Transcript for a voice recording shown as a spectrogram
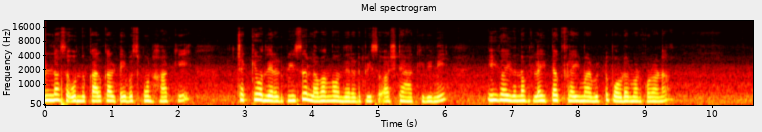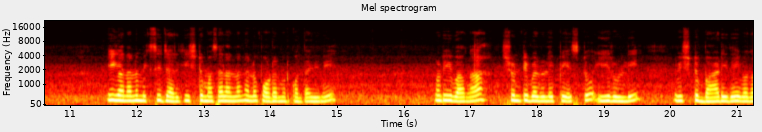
ಎಲ್ಲ ಸ ಒಂದು ಕಾಲು ಕಾಲು ಟೇಬಲ್ ಸ್ಪೂನ್ ಹಾಕಿ, ಚಕ್ಕೆ ಒಂದೆರಡು ಪೀಸು, ಲವಂಗ ಒಂದೆರಡು ಪೀಸು ಅಷ್ಟೇ ಹಾಕಿದ್ದೀನಿ. ಈಗ ಇದನ್ನು ಲೈಟಾಗಿ ಫ್ರೈ ಮಾಡಿಬಿಟ್ಟು ಪೌಡರ್ ಮಾಡ್ಕೊಳ್ಳೋಣ. ಈಗ ನಾನು ಮಿಕ್ಸಿ ಜಾರಿಗೆ ಇಷ್ಟು ಮಸಾಲನ ನಾನು ಪೌಡರ್ ಮಾಡ್ಕೊತಾ ಇದ್ದೀನಿ. ನೋಡಿ ಇವಾಗ ಶುಂಠಿ ಬೆಳ್ಳುಳ್ಳಿ ಪೇಸ್ಟು, ಈರುಳ್ಳಿ ಇವಿಷ್ಟು ಬಾಡಿದೆ. ಇವಾಗ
